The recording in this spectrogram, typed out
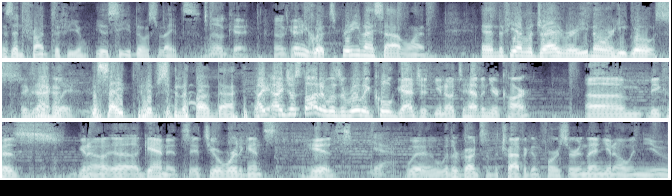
is in front of you, you'll see those lights. Okay. It's Okay. pretty good. It's pretty nice to have one. And if you have a driver, you know where he goes. Exactly. the side tips and all that. I, I just thought it was a really cool gadget, you know, to have in your car, um, because you know, uh, again, it's it's your word against his. Yeah. With, with regards to the traffic enforcer, and then you know when you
